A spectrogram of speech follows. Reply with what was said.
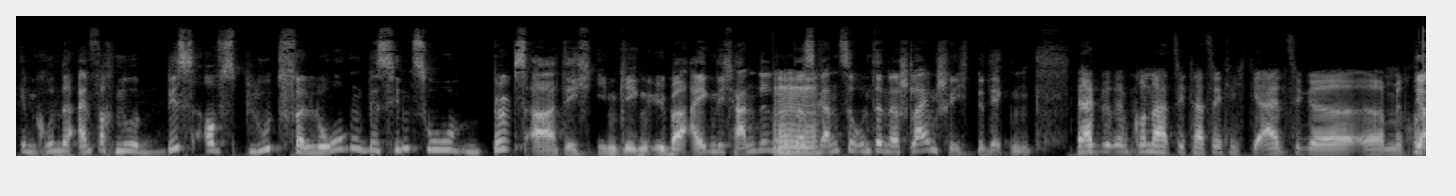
im Grunde einfach nur bis aufs Blut verlogen, bis hin zu bösartig ihm gegenüber eigentlich handeln und Mhm. das Ganze unter einer Schleimschicht bedecken. Ja, im Grunde hat sie tatsächlich die einzige äh, mit Ja.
